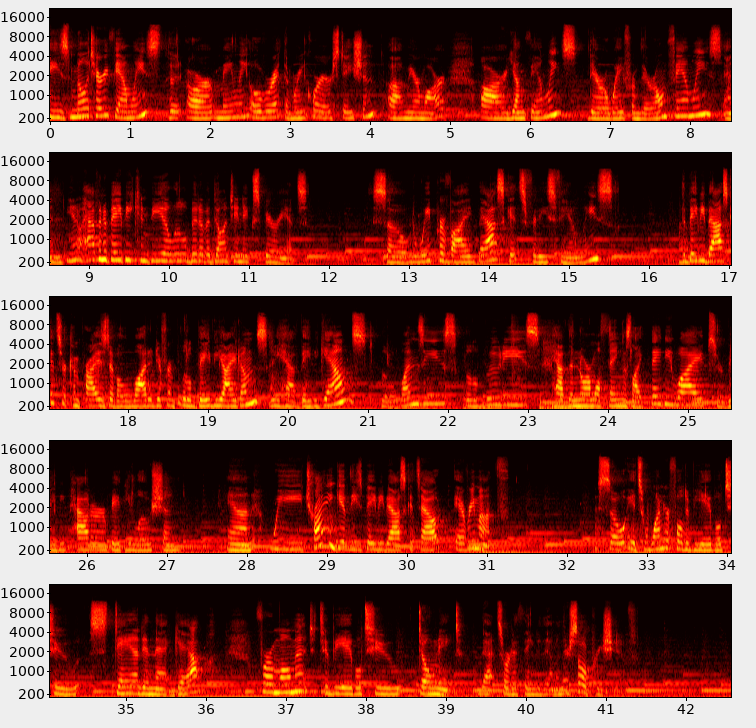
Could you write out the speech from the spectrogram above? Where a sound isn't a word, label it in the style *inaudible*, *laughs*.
These military families that are mainly over at the Marine Corps Air Station, uh, Miramar, are young families. They're away from their own families, and you know, having a baby can be a little bit of a daunting experience. So we provide baskets for these families. The baby baskets are comprised of a lot of different little baby items. We have baby gowns, little onesies, little booties. We have the normal things like baby wipes or baby powder, baby lotion. And we try and give these baby baskets out every month. So it's wonderful to be able to stand in that gap for a moment, to be able to donate that sort of thing to them. And they're so appreciative.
